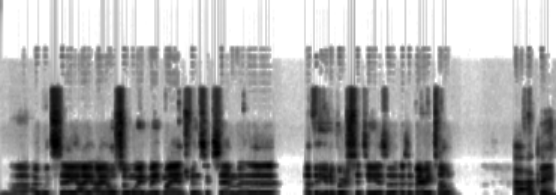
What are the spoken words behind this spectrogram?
mm. uh, I would say. I, I also made my entrance exam uh, at the university as a as a baritone. Oh, okay. Bass,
